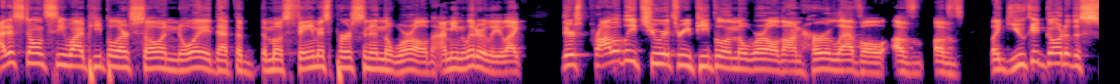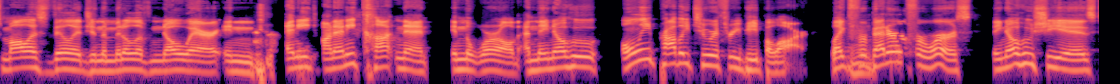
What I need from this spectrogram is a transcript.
I just don't see why people are so annoyed that the the most famous person in the world, I mean literally like there's probably two or three people in the world on her level of of like you could go to the smallest village in the middle of nowhere in any on any continent in the world and they know who only probably two or three people are. Like mm-hmm. for better or for worse, they know who she is.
